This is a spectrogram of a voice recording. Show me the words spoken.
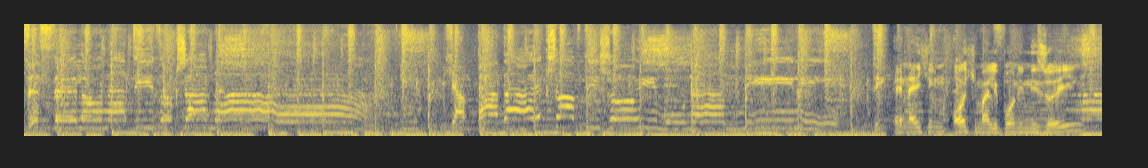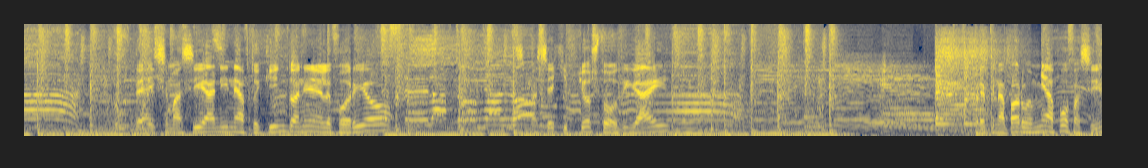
Δεν θέλω να τη δω ξανά ζωή μου να μείνει Τι Ένα έχει, όχημα λοιπόν είναι η ζωή. Δεν έχει σημασία αν είναι αυτοκίνητο, αν είναι λεωφορείο. θέλω απ' το μυαλό Σημασία έχει ποιος το οδηγάει. Πρέπει να πάρουμε μια απόφαση.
